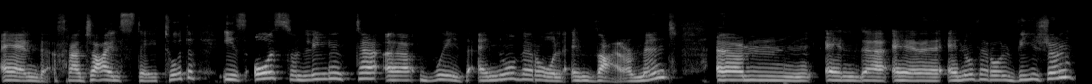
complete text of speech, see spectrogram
and fragile statehood, is also linked uh, with an overall environment um, and uh, a, an overall vision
